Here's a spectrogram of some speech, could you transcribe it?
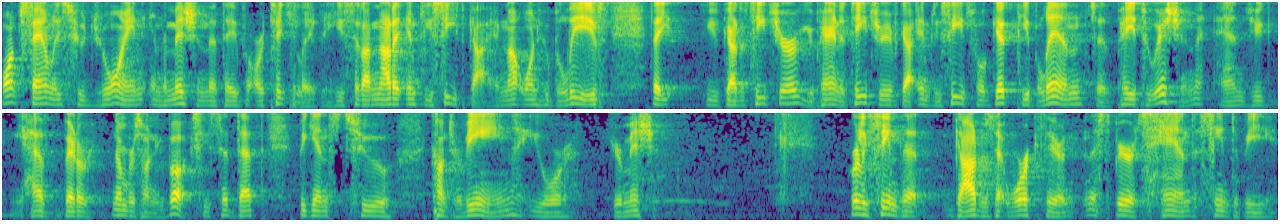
Want families who join in the mission that they've articulated. He said, I'm not an empty seat guy. I'm not one who believes that you've got a teacher, you're paying a teacher, you've got empty seats. Well, get people in to pay tuition, and you have better numbers on your books. He said that begins to contravene your, your mission. Really seemed that God was at work there. The Spirit's hand seemed to be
